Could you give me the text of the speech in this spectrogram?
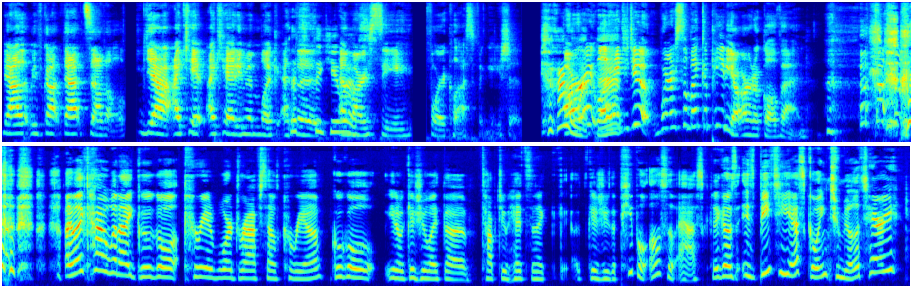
Now that we've got that settled. Yeah, I can't I can't even look at That's the, the MRC for classification. All right, well, I that. hate to do it. Where's the Wikipedia article then? I like how when I Google Korean War draft South Korea, Google, you know, gives you like the top two hits and it gives you the people also ask. And it goes, is BTS going to military?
